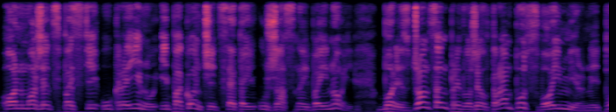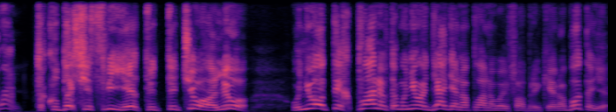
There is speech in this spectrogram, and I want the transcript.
Он может спасти Украину и покончить с этой ужасной войной. Борис Джонсон предложил Трампу свой мирный план. Та куди ще свій є? Ти, ти чого, алло? У нього тих планів, там у нього дядя на плановій фабриці працює.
